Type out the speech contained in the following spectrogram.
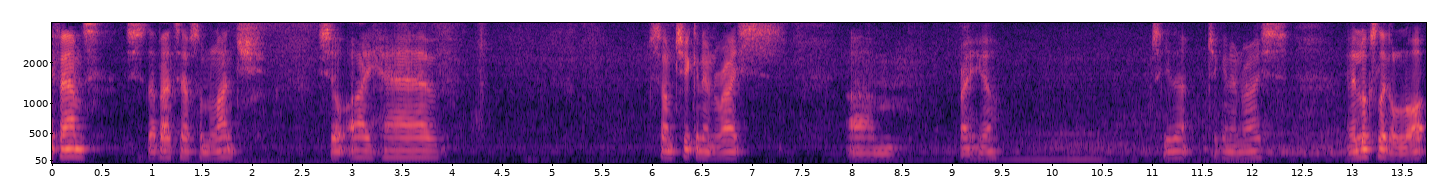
fams, just about to have some lunch. So I have some chicken and rice um, right here. See that? Chicken and rice. It looks like a lot.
